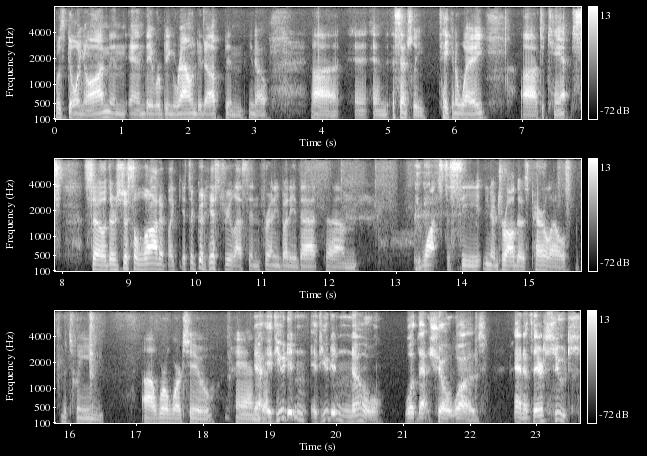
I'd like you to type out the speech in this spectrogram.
was going on, and and they were being rounded up and you know, uh, and, and, essentially taken away uh, to camps. So there's just a lot of like it's a good history lesson for anybody that um, wants to see you know draw those parallels between uh, World War II and yeah. If you didn't if you didn't know what that show was, and if their suits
